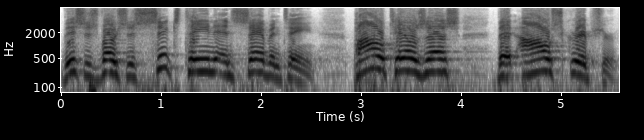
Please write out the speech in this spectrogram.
this is verses 16 and 17. Paul tells us that all Scripture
